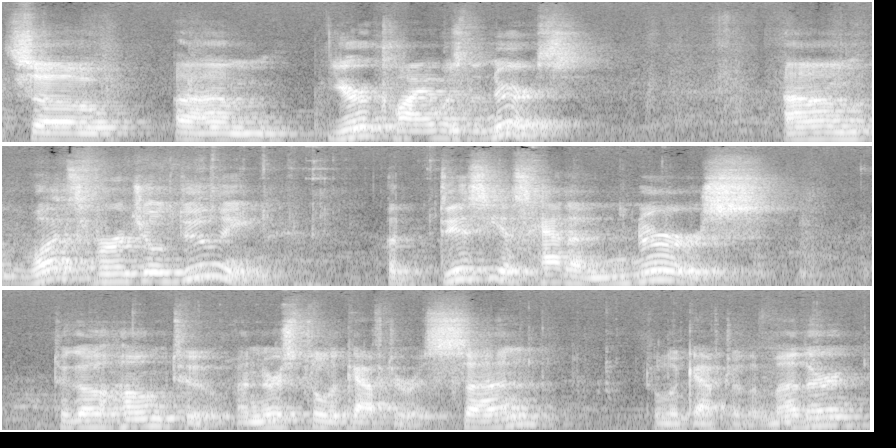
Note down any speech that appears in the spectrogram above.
so um, your client was the nurse. Um, what's Virgil doing? Odysseus had a nurse to go home to, a nurse to look after his son, to look after the mother.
